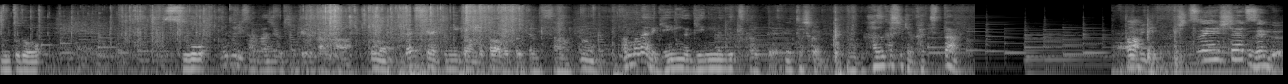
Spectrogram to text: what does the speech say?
本当だ。すご。っオードリーさんラジオ聞いてるからさ。う大好きな筋肉マンとコラボするってのってさんうん。あんまないね芸人が芸人のグッズ買うって、うん確かに。恥ずかしいけど買っちゃった。あ出演したやつ全部？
